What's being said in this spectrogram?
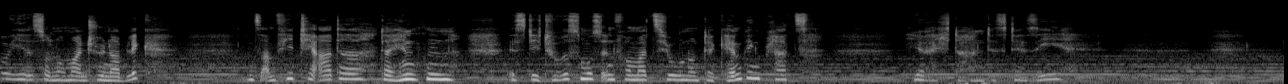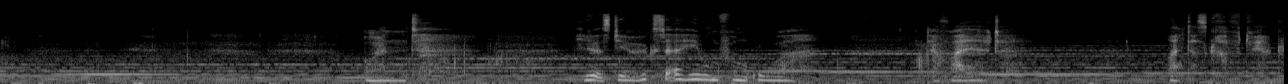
So, hier ist doch nochmal ein schöner Blick ins Amphitheater. Da hinten ist die Tourismusinformation und der Campingplatz. Hier rechter Hand ist der See. Und hier ist die höchste Erhebung vom Ohr, der Wald und das Kraftwerk.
